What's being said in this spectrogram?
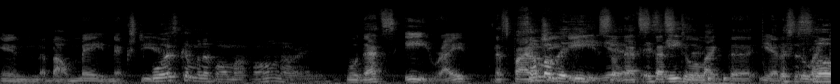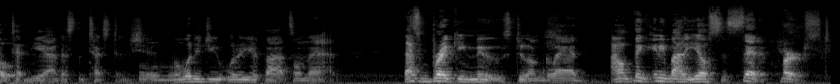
in about May next year. Well, it's coming up on my phone already. Well, that's E, right? That's 5G Some of it E. E, so yeah. that's It's that's ether. still like the yeah, that's It's still like the te- yeah, that's the testing shit. Mhm. But what did you what are your thoughts on that? That's breaking news too. I'm glad. I don't think anybody else has said it first.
